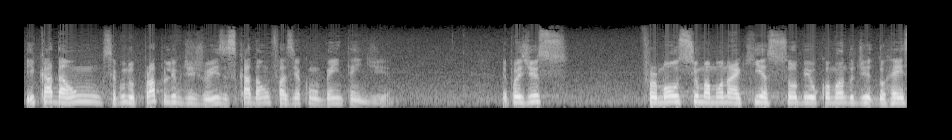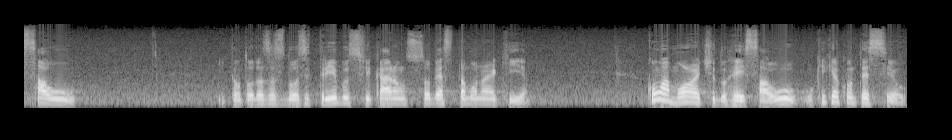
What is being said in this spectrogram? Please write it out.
E cada um, segundo o próprio livro de Juízes, cada um fazia como bem entendia. Depois disso, formou-se uma monarquia sob o comando de, do rei Saul. Então todas as doze tribos ficaram sob esta monarquia. Com a morte do rei Saul, o que, que aconteceu?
